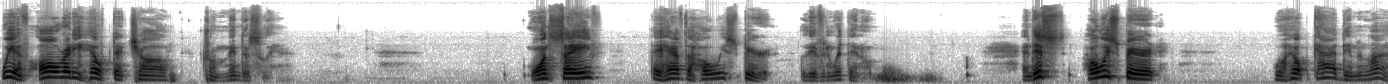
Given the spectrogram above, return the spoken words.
we have already helped that child tremendously. Once saved, they have the Holy Spirit living within them. And this Holy Spirit will help guide them in life.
